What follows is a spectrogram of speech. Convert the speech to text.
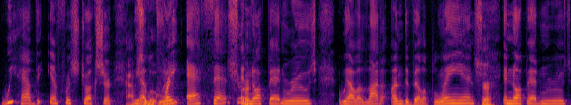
We have the infrastructure. Absolutely. We have great assets Sure. in North Baton Rouge. We have a lot of undeveloped land Sure. in North Baton Rouge.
